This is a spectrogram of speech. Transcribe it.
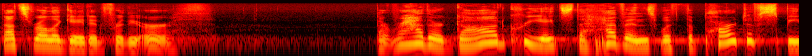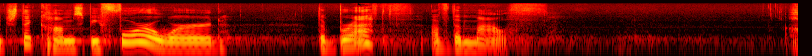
That's relegated for the earth. But rather, God creates the heavens with the part of speech that comes before a word, the breath of the mouth.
